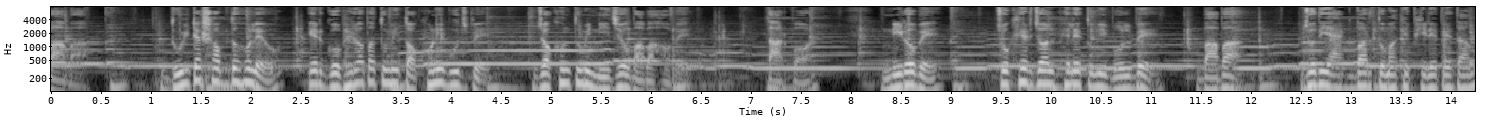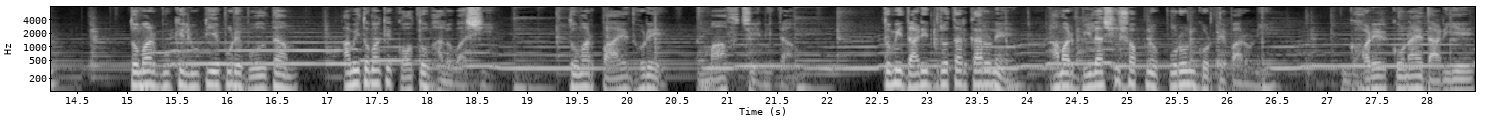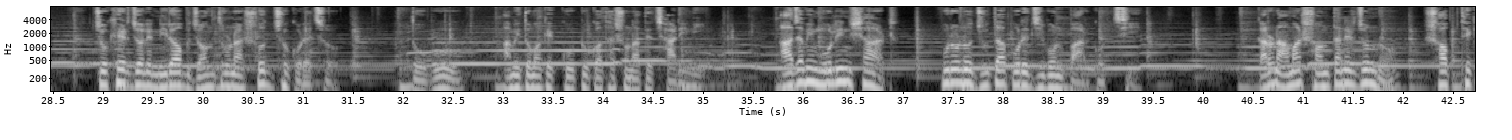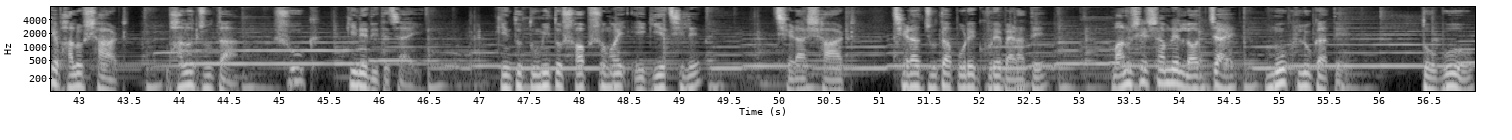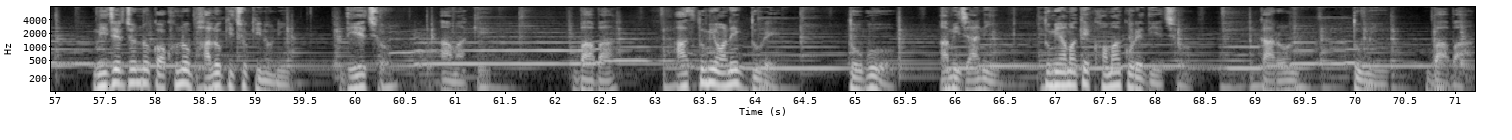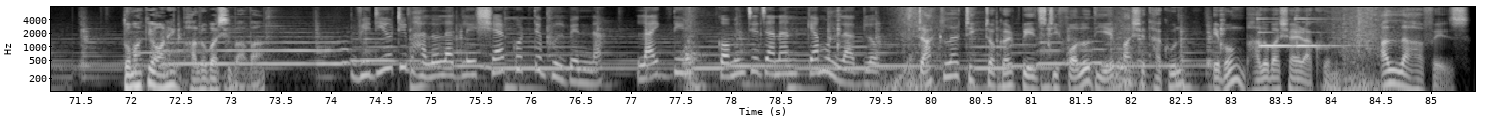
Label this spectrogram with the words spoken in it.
বাবা। দুইটা শব্দ হলেও এর গভীরতা তুমি তখনই বুঝবে যখন তুমি নিজেও বাবা হবে। তারপর, নীরবে চোখের জল ফেলে তুমি বলবে, বাবা, যদি একবার তোমাকে ফিরে পেতাম, তোমার বুকে লুটিয়ে পড়ে বলতাম, আমি তোমাকে কত ভালোবাসি। তোমার পায়ে ধরে মাফ চেয়ে নিতাম। তুমি দারিদ্রতার কারণে আমার বিলাসী স্বপ্ন পূরণ করতে পারোনি। ঘরের কোনায় দাঁড়িয়ে চোখের জলে নীরব যন্ত্রণা সহ্য করেছ। তবু আমি তোমাকে কটু কথা শোনাতে ছাড়িনি। আজ আমি মলিন শার্ট পুরনো জুতা পরে জীবন পার করছি। কারণ আমার সন্তানের জন্য সব থেকে ভালো শার্ট ভালো জুতা, সুখ কিনে দিতে চাই। কিন্তু তুমি তো সব সময় এগিয়েছিলে, ছেঁড়া শার্ট ছেঁড়া জুতা পরে ঘুরে বেড়াতে, মানুষের সামনে লজ্জায় মুখ লুকাতে। তবুও নিজের জন্য কখনো ভালো কিছু কিনুনি। দিয়েছ আমাকে। বাবা আজ তুমি অনেক দূরে। তবুও আমি জানি তুমি আমাকে ক্ষমা করে দিয়েছ। কারণ তুমি বাবা। তোমাকে অনেক ভালোবাসি বাবা। ভিডিওটি ভালো লাগলে শেয়ার করতে ভুলবেন না। লাইক দিন কমেন্টে জানান কেমন লাগল। টাকলা টিকটকার পেজটি ফলো দিয়ে পাশে থাকুন এবং ভালোবাসায় রাখুন। আল্লাহ হাফেজ।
